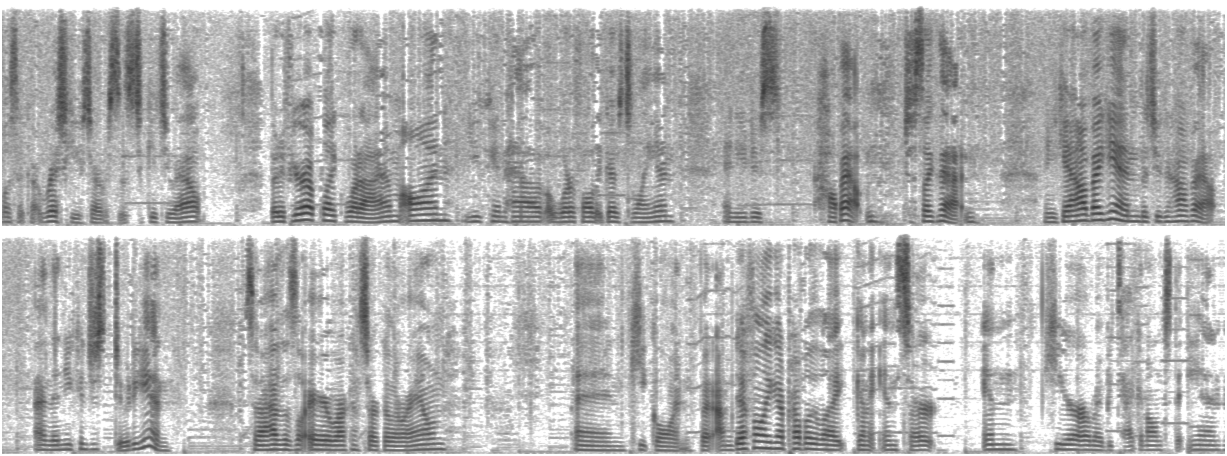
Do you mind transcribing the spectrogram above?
what's it called? Rescue services to get you out. But if you're up like what I am on, you can have a waterfall that goes to land. And you just hop out, just like that. And you can't hop back in, but you can hop out. And then you can just do it again. So I have this little area where I can circle around and keep going. But I'm definitely gonna probably like gonna insert in here or maybe tack it on to the end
